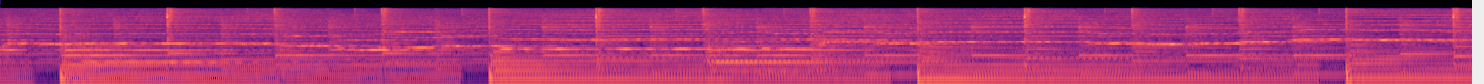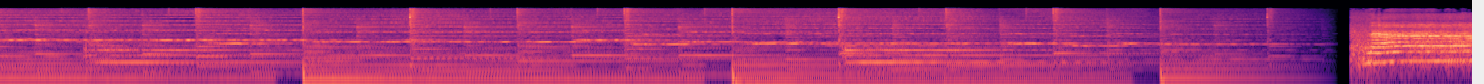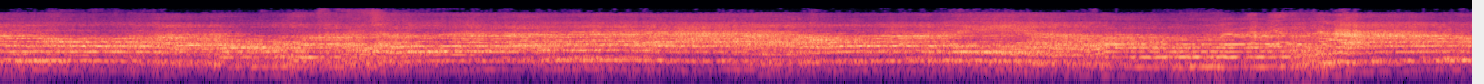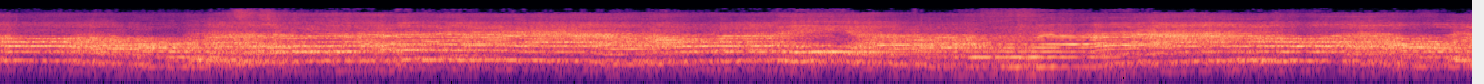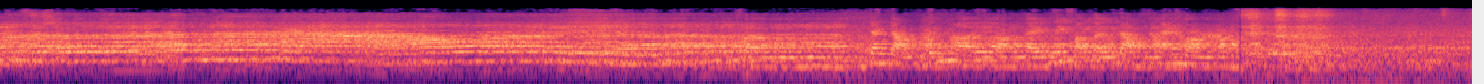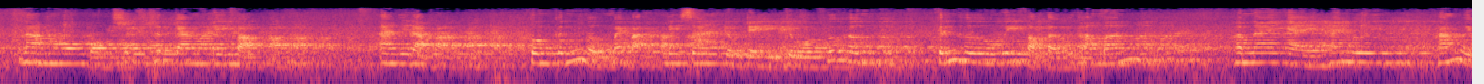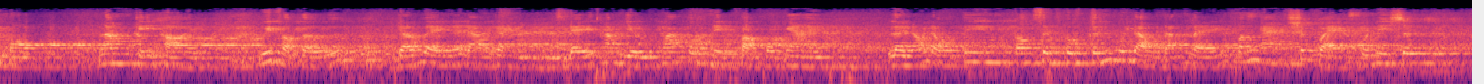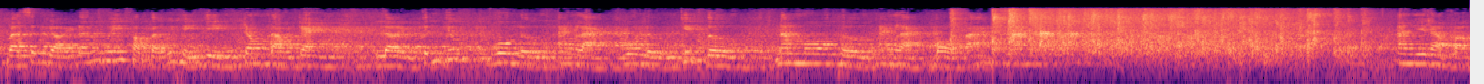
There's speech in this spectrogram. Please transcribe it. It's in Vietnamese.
phật tử thân mến, hôm nay ngày 20 tháng 11 năm kỷ hợi quý phật tử trở về để đạo tràng để tham dự khóa tu niệm phật một ngày. Lời nói đầu tiên, con xin cung kính cúi đầu đảnh lễ, vấn an sức khỏe của ni sư và xin gửi đến quý phật tử hiện diện trong đạo tràng lời kính chúc vô lượng an lạc, vô lượng kiếp tường. Nam mô thường an lạc bồ tát. nam a di đà phật.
